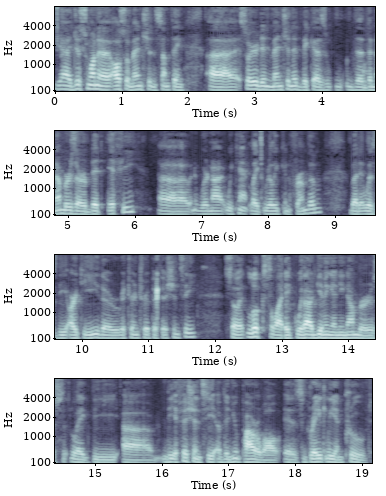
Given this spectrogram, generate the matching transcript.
Yeah, I just want to also mention something. Uh, Sawyer didn't mention it because the, the numbers are a bit iffy Uh, we're not, we can't like really confirm them, but it was the RTE, the return trip efficiency. So it looks like, without giving any numbers, like the uh, the efficiency of the new Powerwall is greatly improved.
